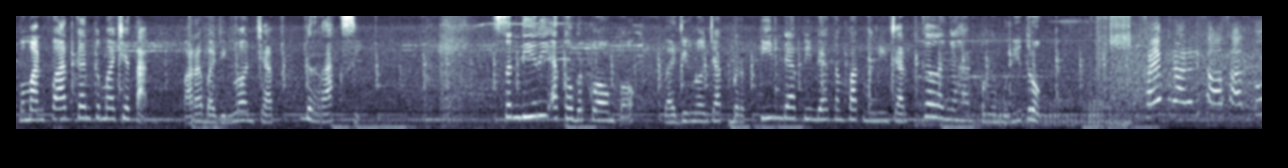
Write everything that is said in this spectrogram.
Memanfaatkan kemacetan, para bajing loncat beraksi. Sendiri atau berkelompok, bajing loncat berpindah-pindah tempat mengincar kelengahan pengemudi truk. Saya berada di salah satu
